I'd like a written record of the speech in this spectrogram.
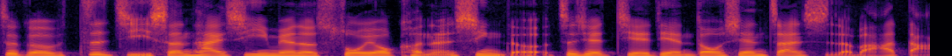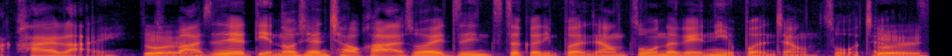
这个自己生态系里面的所有可能性的这些节点，都先暂时的把它打开来，对，就把这些点都先敲开来说，哎，这这个你不能这样做，那个你也不能这样做，这样。对，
